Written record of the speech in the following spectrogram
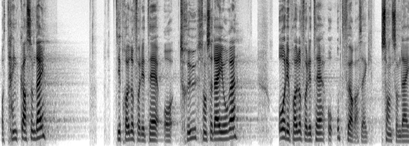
å tenke som dem. De prøvde å få dem til å tro sånn som de gjorde. Og de prøvde å få dem til å oppføre seg sånn som de.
